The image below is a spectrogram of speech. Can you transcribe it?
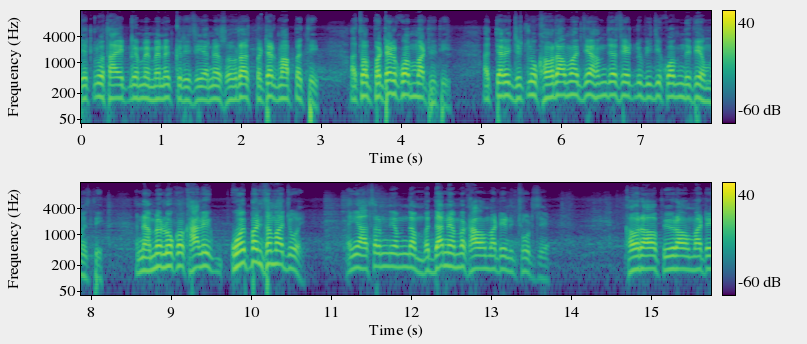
જેટલું થાય એટલી અમે મહેનત કરી છે. અને સૌરાષ્ટ્ર પટેલ મારફતથી અથવા પટેલ કોમ માટેથી અત્યારે જેટલું ખવડાવમાં જે સમજે છે, એટલું બીજી કોમ નથી સમજતી. અને અમે લોકો ખાલી કોઈ પણ સમાજ હોય, અહીંયા આશ્રમની અમને બધાને અમે ખાવા માટેની છૂટ છે. ખવડાવવા પીવડાવવા માટે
